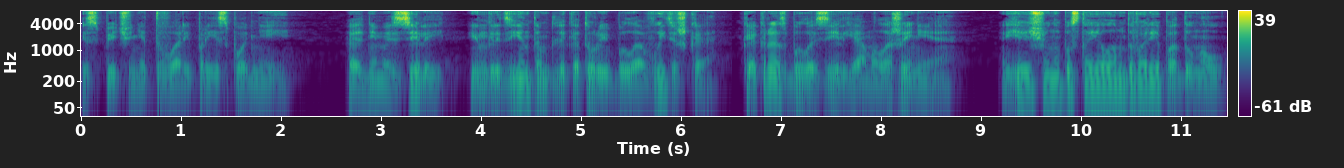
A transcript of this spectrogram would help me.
из печени твари преисподней. Одним из зелий, ингредиентом для которой была вытяжка, как раз было зелье омоложения. Я еще на постоялом дворе подумал,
